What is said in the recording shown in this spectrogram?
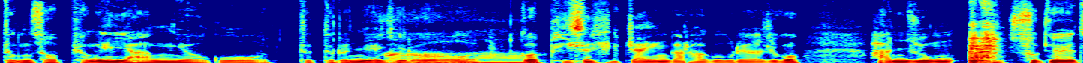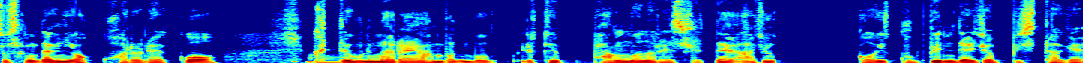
등소평의 양여구 드- 들은 얘기로 아. 그 비서실장인가 하고 그래가지고 한중 수교에도 상당히 역할을 했고 그때 어. 우리나라에 한번 뭐 이렇게 방문을 했을 때 아주 거의 국빈 대접 비슷하게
